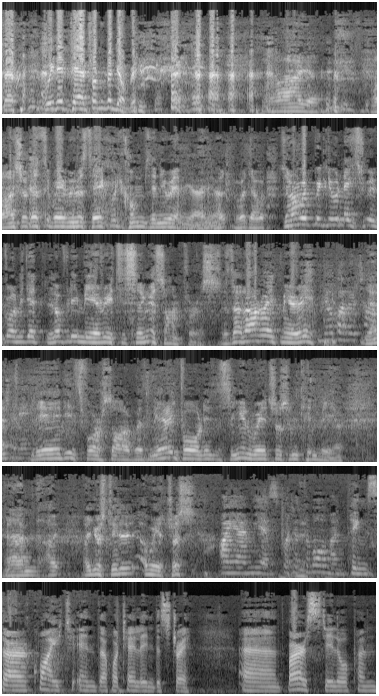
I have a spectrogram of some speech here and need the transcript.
said, we did pay it from the Dublin. ah, yeah. Ah, so that's the way we must take what comes anyway. Yeah, yeah. Whatever. So now what we'll do next, we're going to get lovely Mary to sing a song for us. Is that all right, Mary? No bother at all, Yeah, ladies first all with Mary Foley, the singing waitress from Kenmare. Um, I, are you still a waitress? I am, yes, but at the moment things are quiet in the hotel industry. Uh, the bar is still open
